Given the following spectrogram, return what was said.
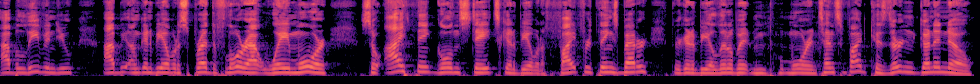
I believe in you. Be, I'm going to be able to spread the floor out way more." So I think Golden State's going to be able to fight for things better. They're going to be a little bit more intensified because they're going to know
